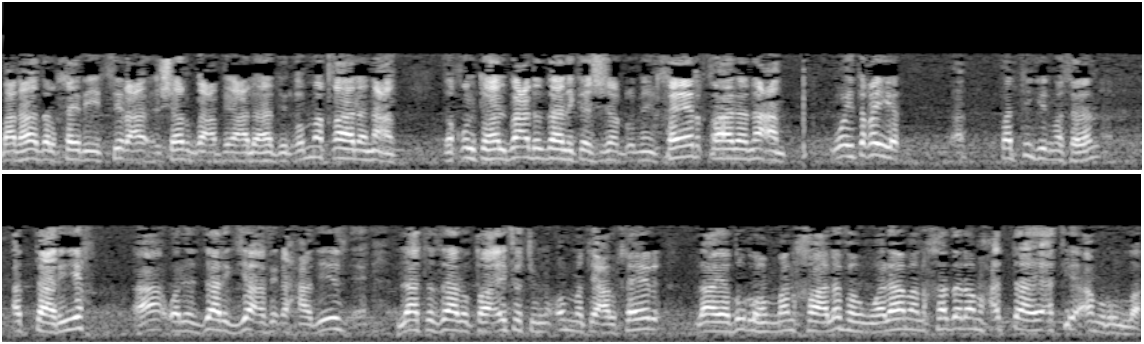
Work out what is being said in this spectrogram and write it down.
بعد هذا الخير يصير شر على هذه الأمة؟ قال نعم. فقلت هل بعد ذلك شر من خير؟ قال نعم. ويتغير. قد تجد مثلا التاريخ ها ولذلك جاء في الأحاديث لا تزال طائفة من أمتي على الخير لا يضرهم من خالفهم ولا من خذلهم حتى يأتي أمر الله.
